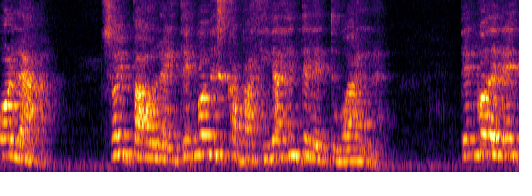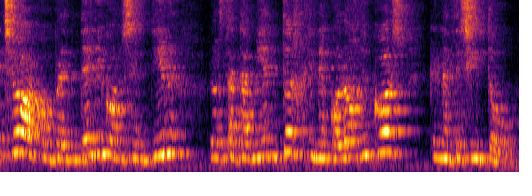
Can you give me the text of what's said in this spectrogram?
Hola, soy Paula y tengo discapacidad intelectual. Tengo derecho a comprender y consentir los tratamientos ginecológicos que necesito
